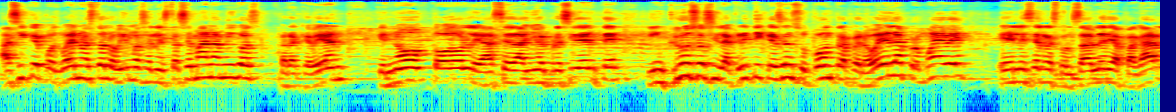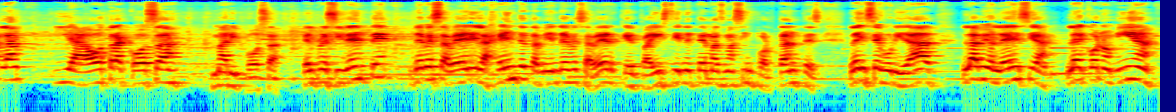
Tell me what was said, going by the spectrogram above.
Así que pues bueno, esto lo vimos en esta semana amigos, para que vean que no todo le hace daño al presidente, incluso si la crítica es en su contra, pero él la promueve, él es el responsable de apagarla y a otra cosa mariposa. El presidente debe saber y la gente también debe saber que el país tiene temas más importantes, la inseguridad, la violencia, la economía,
